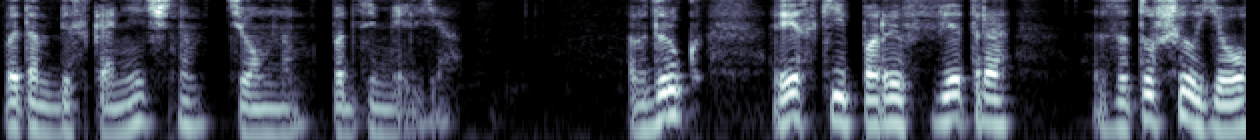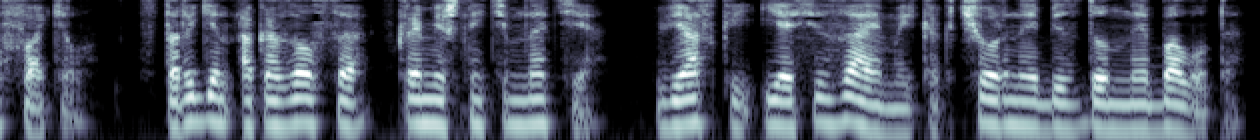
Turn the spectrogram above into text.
в этом бесконечном темном подземелье. Вдруг резкий порыв ветра затушил его факел. Старыгин оказался в кромешной темноте, вязкой и осязаемой, как черное бездонное болото.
